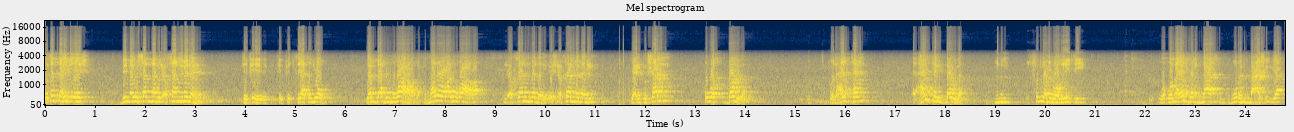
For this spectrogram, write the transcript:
وتنتهي بإيش؟ بما يسمى بالعصيان المدني. في, في, في, في السياسة اليوم. يبدأ بالمظاهرة لكن ماذا وراء المظاهرة؟ العصيان المدني. إيش العصيان المدني؟ يعني تشل قوة الدولة. والهيكل هيكل الدولة من السلم الوظيفي وما يلزم الناس من أمورهم المعاشية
